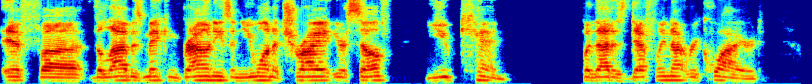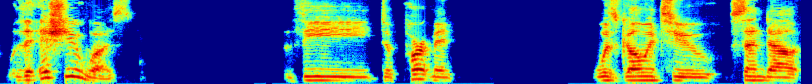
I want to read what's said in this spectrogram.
if uh, the lab is making brownies and you want to try it yourself, you can, but that is definitely not required. The issue was the department was going to send out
